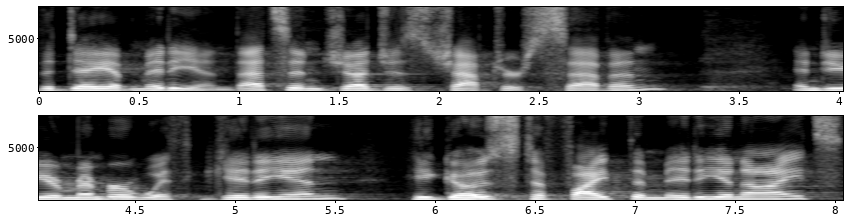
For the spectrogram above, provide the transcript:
the day of Midian. That's in Judges chapter 7. And do you remember with Gideon? He goes to fight the Midianites,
